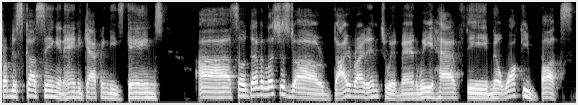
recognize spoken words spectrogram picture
from discussing and handicapping these games. Uh, so, Devin, let's just uh, dive right into it, man. We have the Milwaukee Bucks,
